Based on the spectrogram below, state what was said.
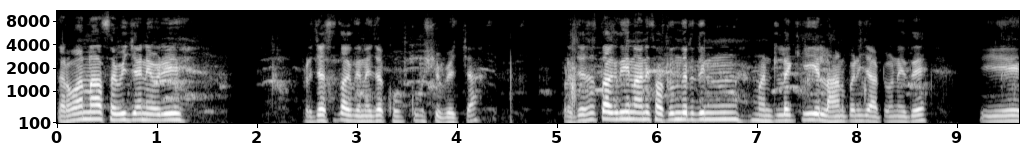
सर्वांना सव्वीस जानेवारी प्रजासत्ताक दिनाच्या खूप खूप शुभेच्छा. प्रजासत्ताक दिन आणि स्वातंत्र्य दिन म्हटलं की लहानपणीची आठवण येते. ती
